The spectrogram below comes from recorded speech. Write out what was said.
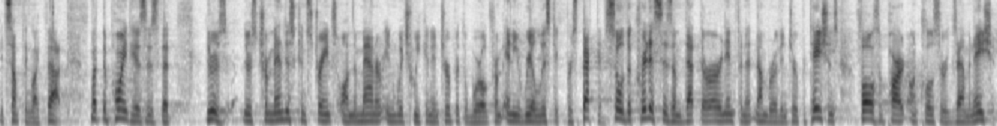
It's something like that. But the point is, is that there's, there's tremendous constraints on the manner in which we can interpret the world from any realistic perspective. So the criticism that there are an infinite number of interpretations falls apart on closer examination.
